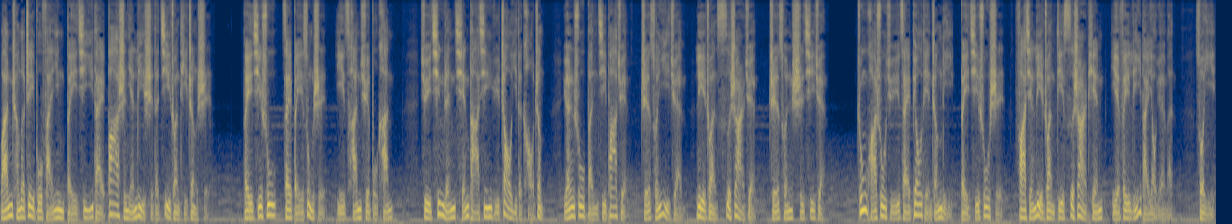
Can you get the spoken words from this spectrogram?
完成了这部反映北齐一代八十年历史的纪传体正史。北齐书在北宋时已残缺不堪。据清人钱大新与赵毅的考证，原书本纪八卷，只存一卷；列传四十二卷，只存十七卷。中华书局在标点整理北齐书时，发现列传第四十二篇也非李百耀原文，所以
